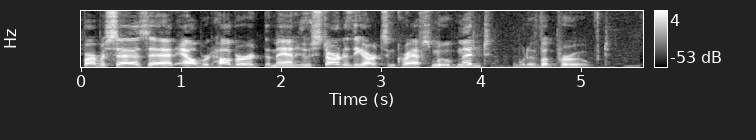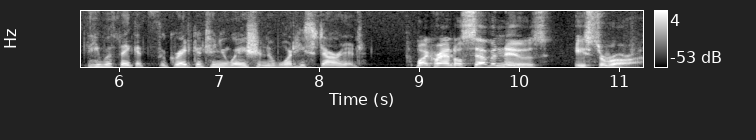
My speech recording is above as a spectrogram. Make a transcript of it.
Barbara says that Elbert Hubbard, the man who started the arts and crafts movement, would have approved. He would think it's a great continuation of what he started. Mike Randall, 7 News, East Aurora.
